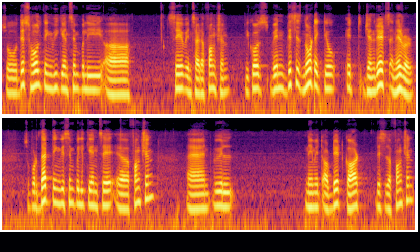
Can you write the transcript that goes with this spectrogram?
So this whole thing we can simply uh, save inside a function because when this is not active it generates an error. So for that thing we simply can say uh, function and we will name it update cart. This is a function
